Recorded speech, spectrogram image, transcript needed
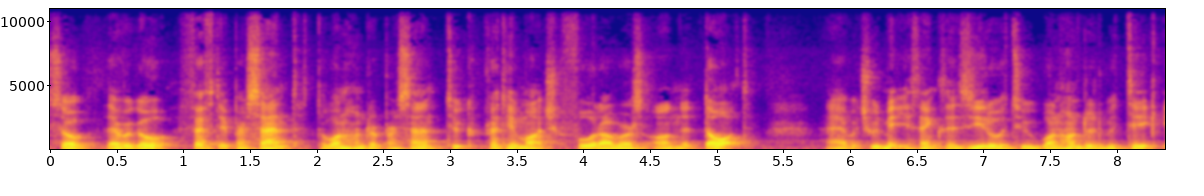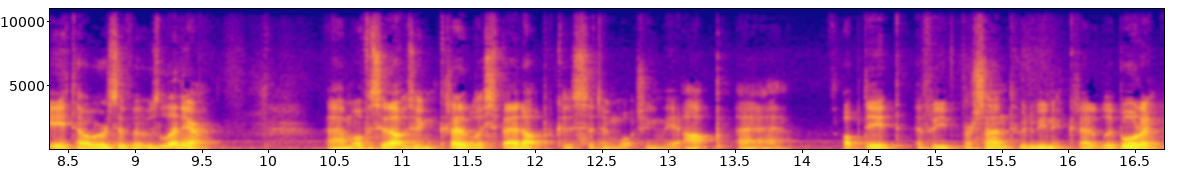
So there we go, 50% to 100% took pretty much 4 hours on the dot, uh, which would make you think that 0 to 100 would take 8 hours if it was linear. Um, obviously that was incredibly sped up because sitting watching the app uh, update every percent would have been incredibly boring.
